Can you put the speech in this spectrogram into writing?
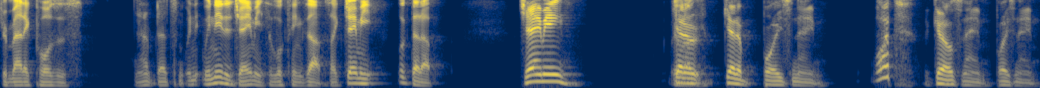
Dramatic pauses. Nope, that's We, we need a Jamie to look things up. It's like Jamie, look that up. Jamie. Get a you. get a boy's name. What? A girl's name. Boy's name.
